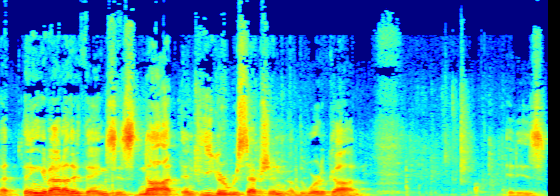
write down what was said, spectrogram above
But thinking about other things is not an eager reception of the Word of God. It is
